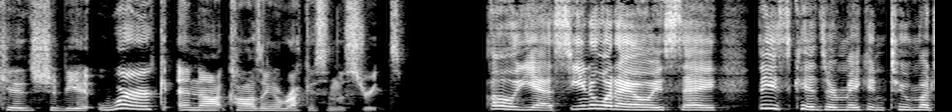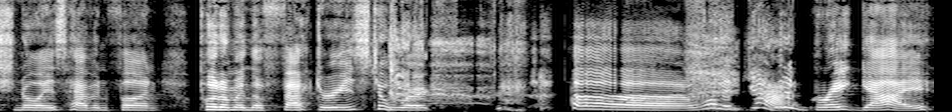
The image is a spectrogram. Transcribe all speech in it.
kids should be at work and not causing a ruckus in the streets Oh, yes. You know what I always say? These kids are making too much noise having fun. Put them in the factories to work. uh, what a Yeah. what a great guy.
